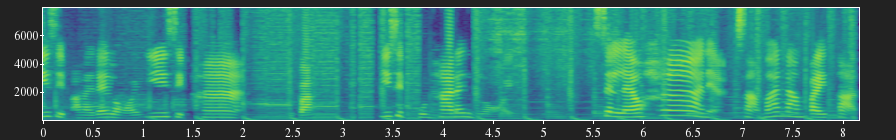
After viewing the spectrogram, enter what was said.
20 อะไรได้100 25ถูกปะ20คูณ5ได้ 100 เสร็จแล้ว 5 เนี่ย สามารถนำไปตัด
